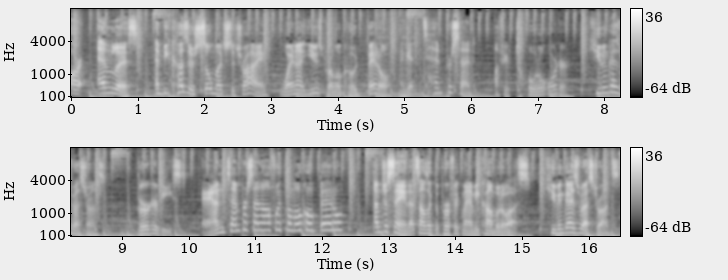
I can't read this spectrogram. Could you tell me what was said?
are endless. And because there's so much to try, why not use promo code PERO and get 10% off your total order? Cuban Guys Restaurants, Burger Beast, and 10% off with promo code? I'm just saying, that sounds like the perfect Miami combo to us. Cuban Guys Restaurants.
